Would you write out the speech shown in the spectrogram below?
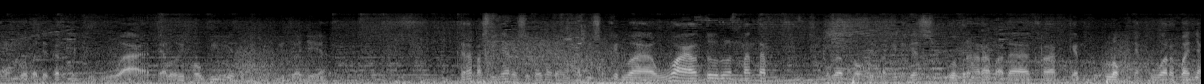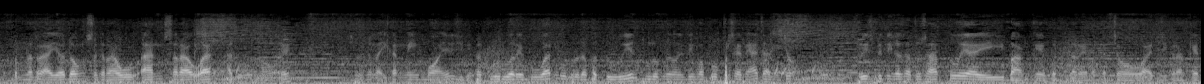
yang gua budgetkan untuk gua jaluri hobi ya. Gitu aja ya. Karena pastinya resikonya adalah habis. Oke dua wild turun mantap. Semoga profit lagi nih guys. Gua berharap ada kraken bloknya keluar banyak bener. Ayo dong segerauan serawan. Aduh Cuma kena ikan Nemo aja di sini 42 ribuan gue belum dapat duit belum 50 persennya aja cok. Free spin tinggal satu-satu ya i bangke bener emang kecoa ini kraken.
